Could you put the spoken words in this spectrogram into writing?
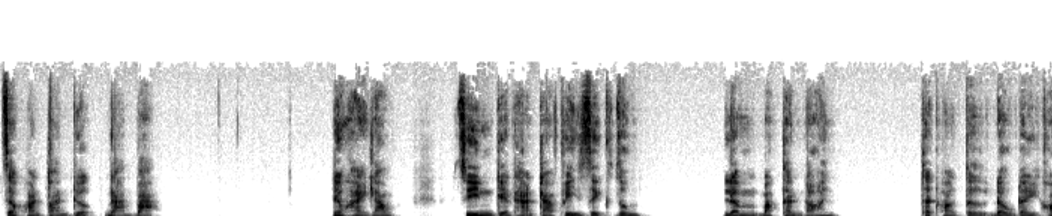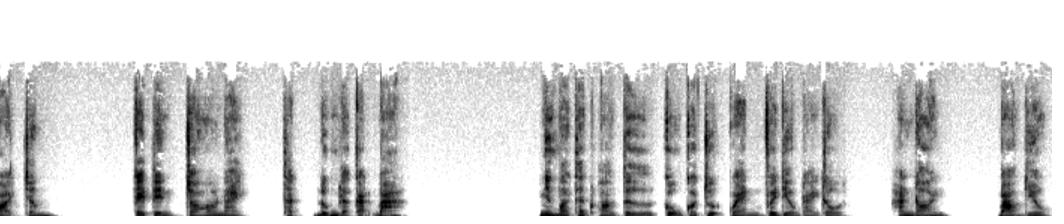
sẽ hoàn toàn được đảm bảo. Nếu hài lòng, xin điện hạ trả phí dịch dung. Lâm Bắc Thần nói. Thất hoàng tử đầu đầy hỏi chấm. Cái tên chó này thật đúng là cặn bã. Nhưng mà thất hoàng tử cũng có chút quen với điều này rồi. Hắn nói, bao nhiêu?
